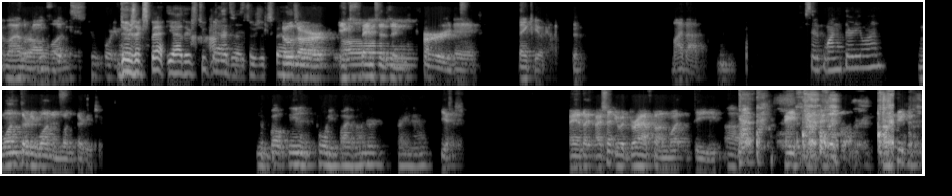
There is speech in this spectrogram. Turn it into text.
Am I on the wrong ones? There's expense, yeah, there's two Oh, that's- categories. There's expense. Those are expenses Oh, incurred. Okay, thank you. My bad. Said one thirty-one? One thirty-one and one thirty-two. You're both in at forty-five hundred right now. Yes. And I, I sent you a draft on what the Uh, pay schedule, I think it's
